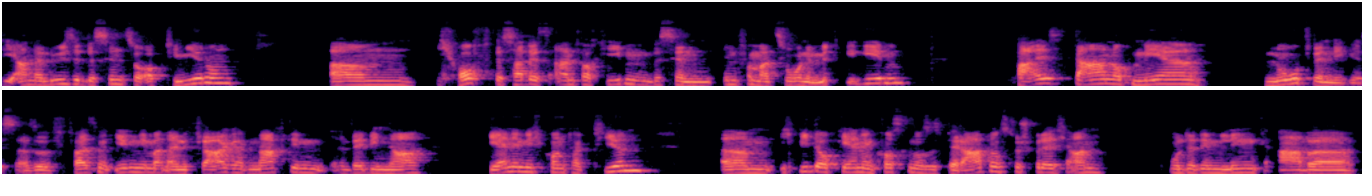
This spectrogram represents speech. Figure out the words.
die Analyse bis hin zur Optimierung. Ähm, ich hoffe, das hat jetzt einfach jedem ein bisschen Informationen mitgegeben. Falls da noch mehr notwendig ist, also falls man irgendjemand eine Frage hat nach dem Webinar, gerne mich kontaktieren. Ähm, ich biete auch gerne ein kostenloses Beratungsgespräch an unter dem Link, aber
